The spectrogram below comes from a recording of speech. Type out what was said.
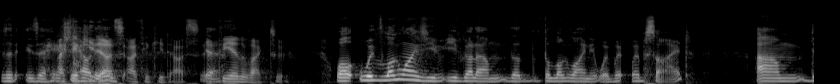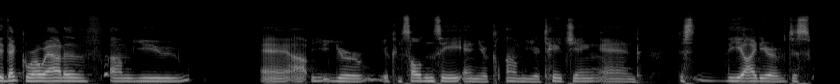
is it is it I think he does. is? I think he does. Yeah. At the end of Act Two. Well, with log lines, you've, you've got um the the logline web, web- website. Um, did that grow out of um you, uh, your your consultancy and your um your teaching and just the idea of just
